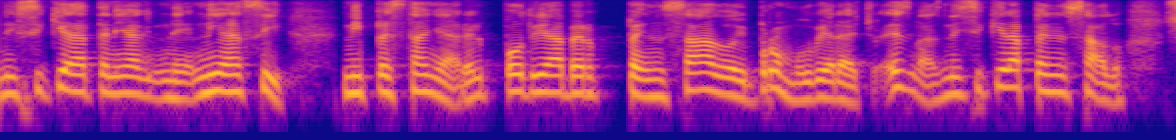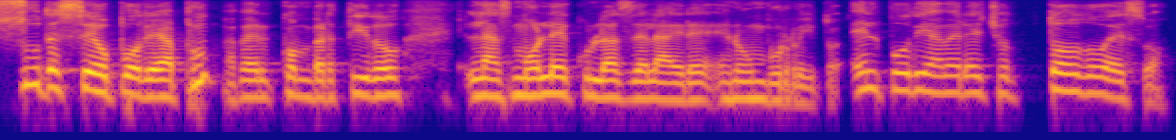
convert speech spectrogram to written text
Ni siquiera tenía ni, así, ni pestañear. Él podría haber pensado y prum, hubiera hecho. Es más, ni siquiera pensado. Su deseo podría haber convertido las moléculas del aire en un burrito. Él podía haber hecho todo eso.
